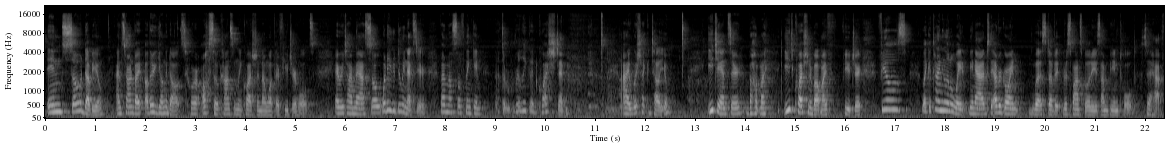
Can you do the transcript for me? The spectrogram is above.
In So W, I'm surrounded by other young adults who are also constantly questioned on what their future holds. Every time I ask, So what are you doing next year? I find myself thinking, That's a really good question. I wish I could tell you. Each answer about my each question about my future feels like a tiny little weight being added to the ever-growing list of responsibilities I'm being told to have.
